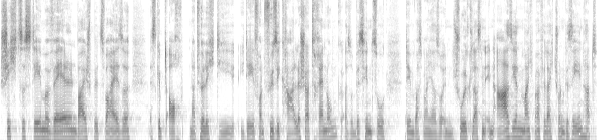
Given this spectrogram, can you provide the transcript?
Schichtsysteme wählen beispielsweise. Es gibt auch natürlich die Idee von physikalischer Trennung, also bis hin zu dem, was man ja so in Schulklassen in Asien manchmal vielleicht schon gesehen hat,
